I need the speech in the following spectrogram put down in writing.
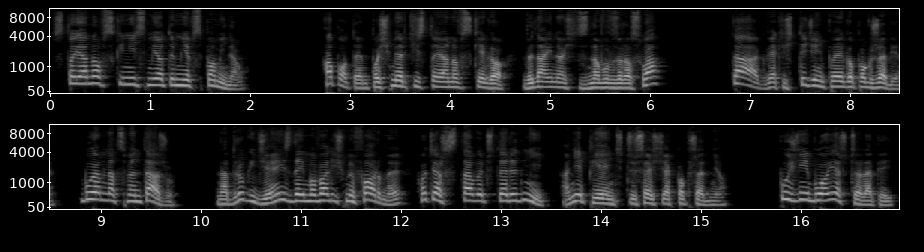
Stojanowski nic mi o tym nie wspominał. A potem, po śmierci Stojanowskiego, wydajność znowu wzrosła? Tak, w jakiś tydzień po jego pogrzebie. Byłem na cmentarzu. Na drugi dzień zdejmowaliśmy formy, chociaż stały cztery dni, a nie pięć czy sześć jak poprzednio. Później było jeszcze lepiej.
